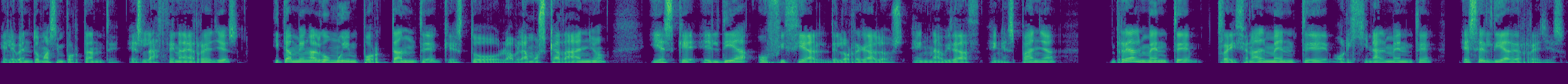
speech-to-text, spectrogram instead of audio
el evento más importante es la Cena de Reyes, y también algo muy importante, que esto lo hablamos cada año, y es que el día oficial de los regalos en Navidad en España, realmente, tradicionalmente, originalmente, es el Día de Reyes.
